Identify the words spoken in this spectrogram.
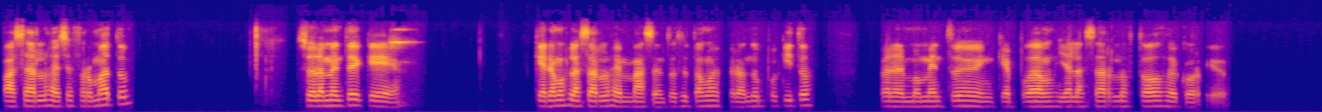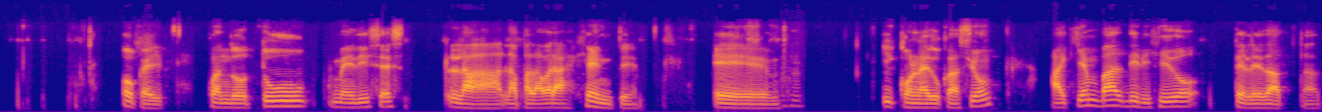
pasarlos a ese formato. Solamente que queremos lanzarlos en masa, entonces estamos esperando un poquito para el momento en que podamos ya lanzarlos todos de corrido. Ok, cuando tú me dices la, palabra gente eh, y con la educación, ¿a quién va dirigido Teledata.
